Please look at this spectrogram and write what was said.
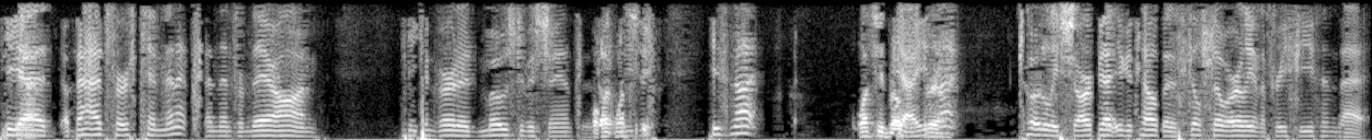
he Yeah. had a bad first 10 minutes, and then from there on, he converted most of his chances. Well, once He's he- just- he's not, once he broke yeah, he's through, not totally sharp yet, you could tell, but it's still so early in the preseason that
